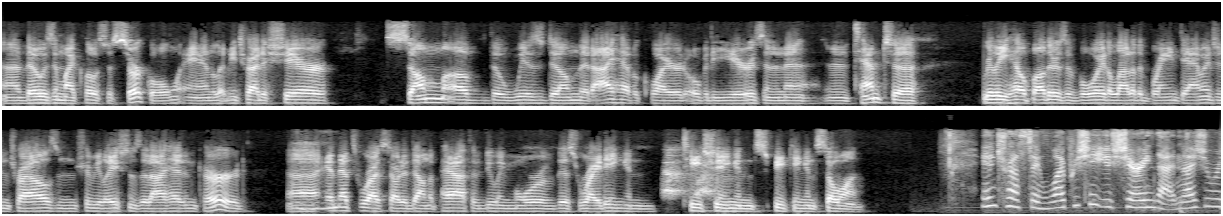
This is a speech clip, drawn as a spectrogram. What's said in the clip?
uh, those in my closest circle, and let me try to share some of the wisdom that I have acquired over the years in an, in an attempt to really help others avoid a lot of the brain damage and trials and tribulations that I had incurred. Uh, Mhm. And that's where I started down the path of doing more of this writing and teaching and speaking and so on. Interesting. Well, I appreciate you sharing that. And as you were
